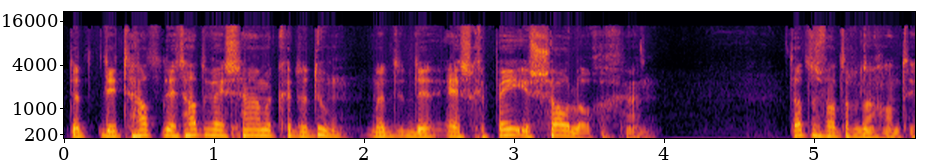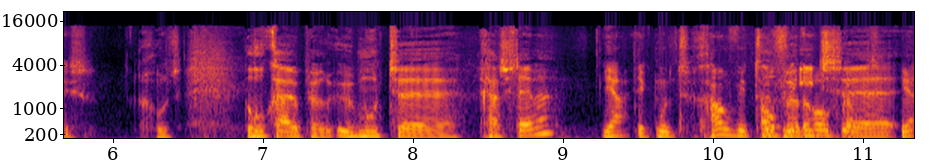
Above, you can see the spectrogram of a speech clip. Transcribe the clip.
Dat, dit, had, dit hadden wij samen kunnen doen. Maar de SGP is solo gegaan. Dat is wat er aan de hand is. Goed. Roel Kuiper, u moet uh, gaan stemmen. Ja, ik moet gauw weer terug Over iets uh,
